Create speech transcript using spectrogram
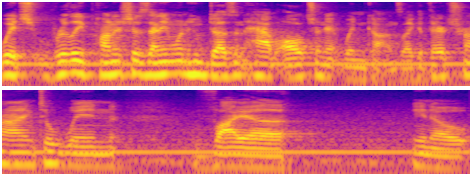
which really punishes anyone who doesn't have alternate win cons. Like if they're trying to win via, you know,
